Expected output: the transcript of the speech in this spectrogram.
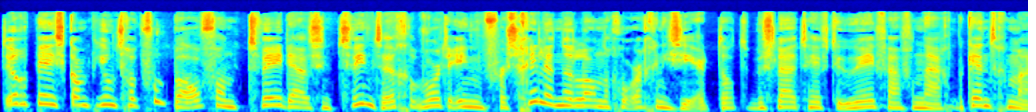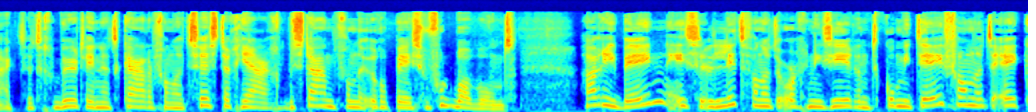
Het Europees kampioenschap voetbal van 2020 wordt in verschillende landen georganiseerd. Dat besluit heeft de UEFA vandaag bekendgemaakt. Het gebeurt in het kader van het 60-jarig bestaan van de Europese Voetbalbond. Harry Been is lid van het organiserend comité van het EK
